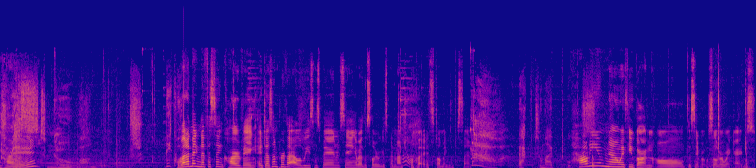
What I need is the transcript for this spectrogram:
Okay. No one. What a magnificent carving. It doesn't prove that Elouisa has been saying about the silver wing has been magical, but it's still magnificent. Back to my book. How do you know if you've gotten all the silver, silver wing eggs?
